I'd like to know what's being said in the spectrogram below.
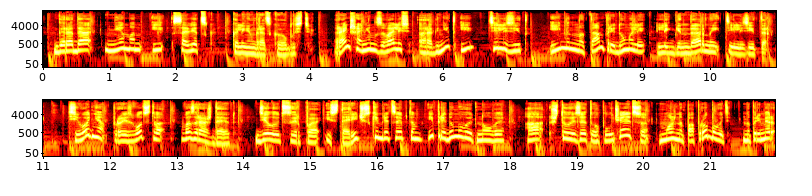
– города Неман и Советск Калининградской области. Раньше они назывались Арагнит и Тильзит. Именно там придумали легендарный тильзитер. Сегодня производство возрождают – делают сыр по историческим рецептам и придумывают новые. А что из этого получается, можно попробовать, например,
